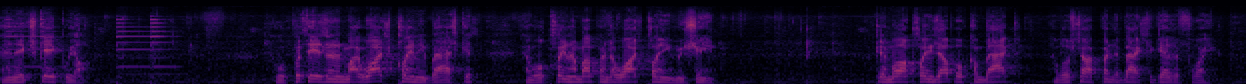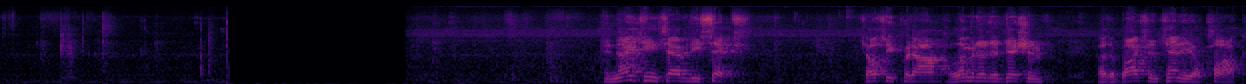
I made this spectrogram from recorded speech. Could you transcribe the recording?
And the escape wheel. We'll put these in my watch cleaning basket and we'll clean them up in the watch cleaning machine. Get them all cleaned up, we'll come back and we'll start putting it back together for you. In 1976, Chelsea put out a limited edition of the bicentennial clock.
